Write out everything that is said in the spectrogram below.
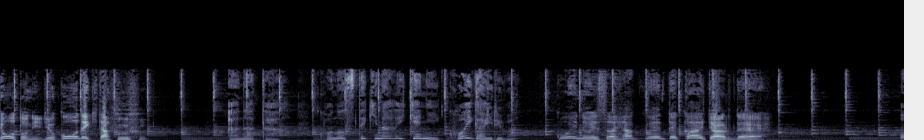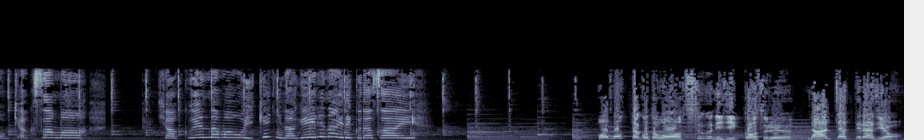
京都に旅行できた夫婦。あなた、この素敵な池に鯉がいるわ。鯉の餌100円って書いてあるで。お客様、100円玉を池に投げ入れないでください。思ったことをすぐに実行する、なんちゃってラジオ。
